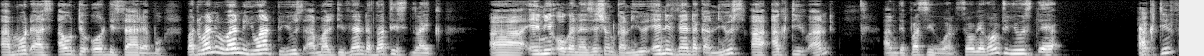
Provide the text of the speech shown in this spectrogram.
a mode as auto or desirable. But when when you want to use a multi-vendor, that is like uh, any organization can use, any vendor can use uh, active and and the passive one. So we are going to use the active.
